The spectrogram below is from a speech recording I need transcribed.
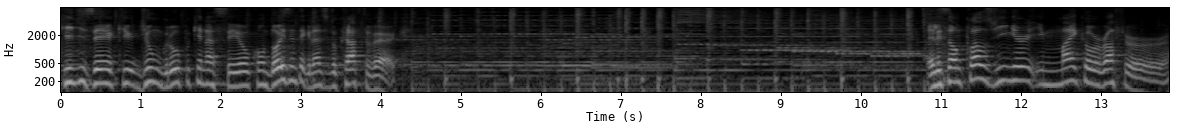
Que dizer que de um grupo que nasceu com dois integrantes do Kraftwerk. Eles são Klaus Ginger e Michael Ruffer.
